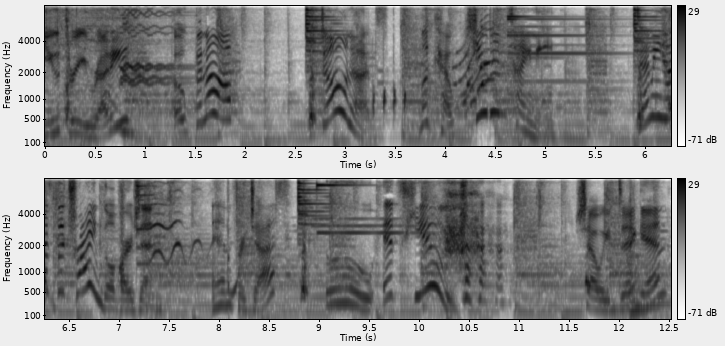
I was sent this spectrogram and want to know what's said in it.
You three ready? Open up! Donuts! Look how cute and tiny! Denny has the triangle version. And for Jess? Ooh, it's huge! Shall we dig in?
